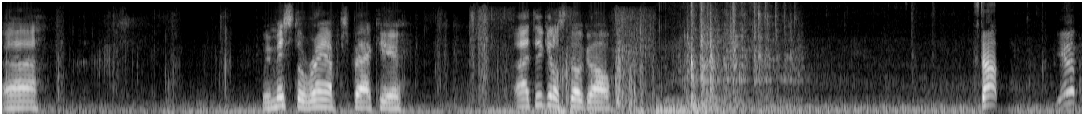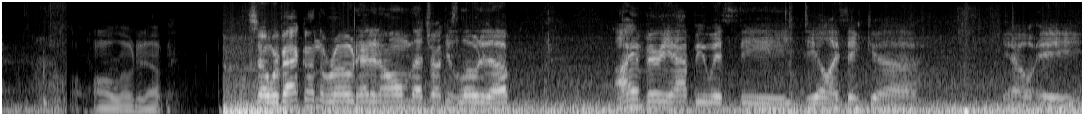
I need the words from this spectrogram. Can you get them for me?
Uh, we missed the ramps back here. I think it'll still go. Stop. Yep. All loaded up. So we're back on the road, headed home. That truck is loaded up. I am very happy with the deal. I think, uh, you know, a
